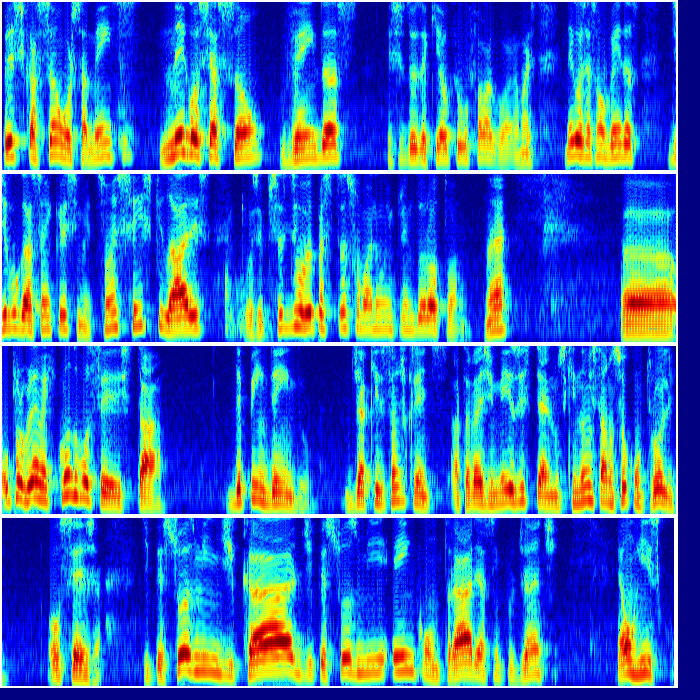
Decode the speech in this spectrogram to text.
Precificação, orçamento, negociação, vendas. Esses dois aqui é o que eu vou falar agora. Mas negociação, vendas, divulgação e crescimento. São esses seis pilares que você precisa desenvolver para se transformar em um empreendedor autônomo. Né? Uh, o problema é que quando você está dependendo de aquisição de clientes através de meios externos que não está no seu controle, ou seja, de pessoas me indicar, de pessoas me encontrar e assim por diante, é um risco.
